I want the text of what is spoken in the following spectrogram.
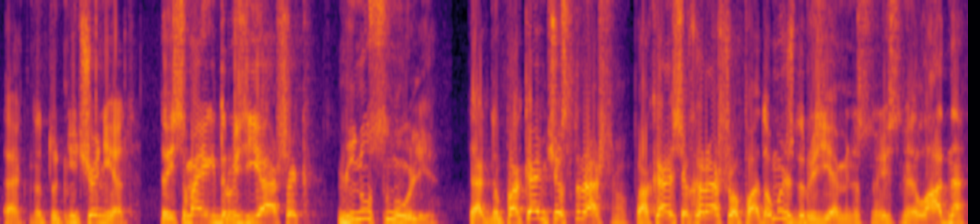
Так, но тут ничего нет. То есть моих друзьяшек минуснули. Так, ну пока ничего страшного. Пока все хорошо. Подумаешь, друзья, минуснулись. Ну и ладно.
